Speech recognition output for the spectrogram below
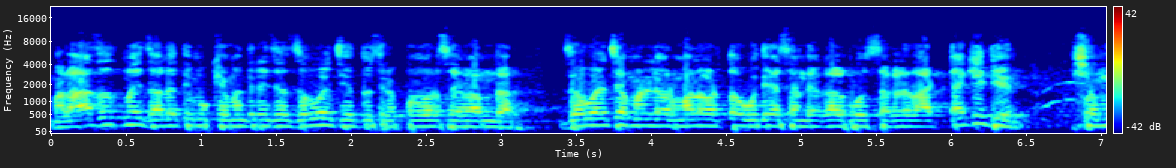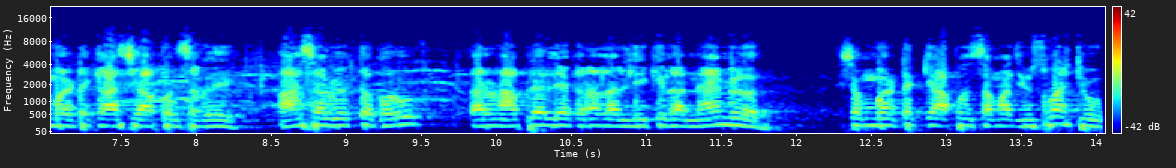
मला आजच माहीत झालं ते मुख्यमंत्र्याच्या जवळचे दुसरे पवारसाहेब आमदार. जवळचे म्हणल्यावर मला वाटतं उद्या संध्याकाळ पोहोच सगळ्याला टाकीत देईन. शंभर टक्के अशी आपण सगळी आशा व्यक्त करू. कारण आपल्या लेकराला लेखीला न्याय मिळत शंभर टक्के आपण समाज विश्वास ठेवू.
